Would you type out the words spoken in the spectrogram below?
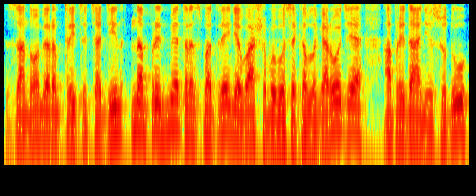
за номером 31 на предмет рассмотрения вашего высокоблагородия о предании суду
